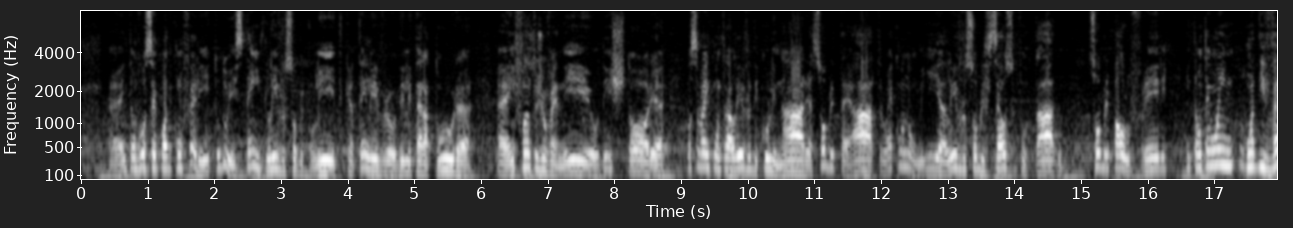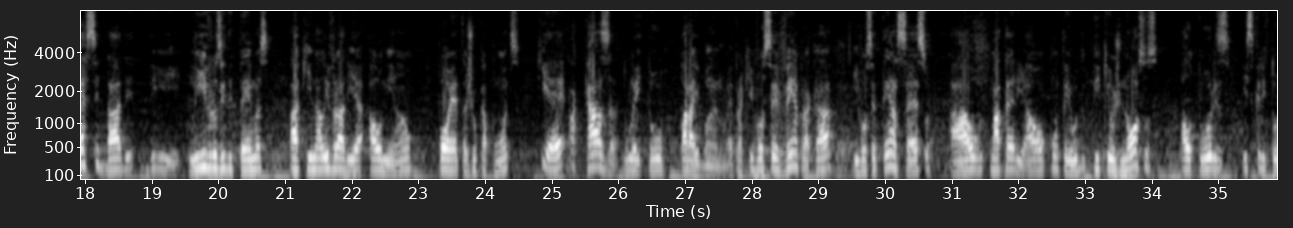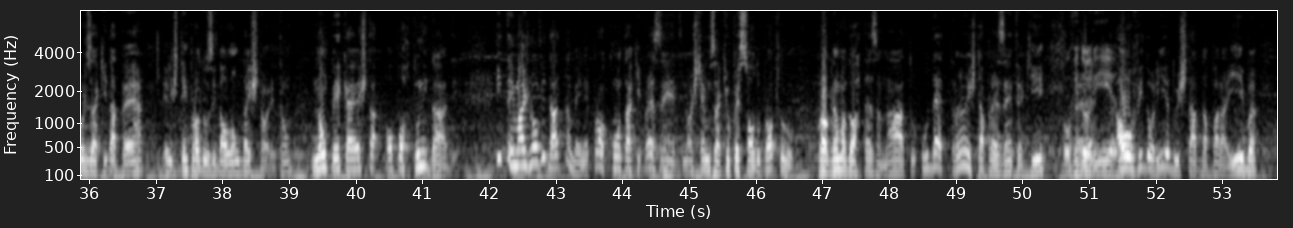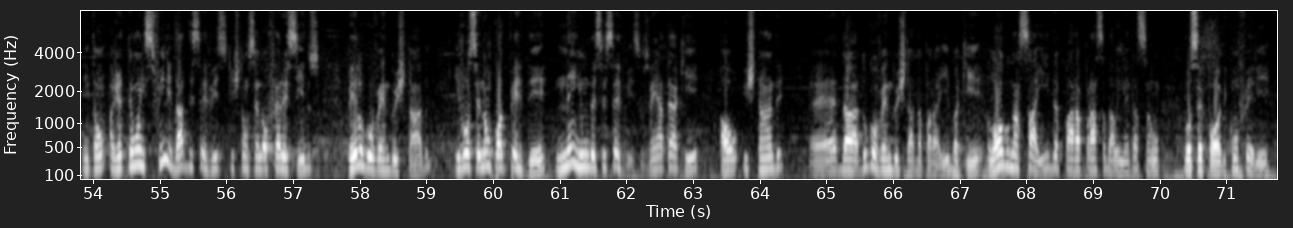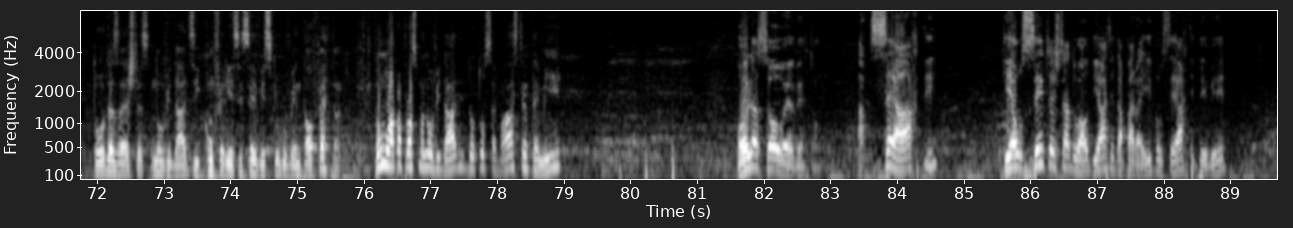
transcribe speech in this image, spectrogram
É, então você pode conferir tudo isso. Tem livro sobre política, tem livro de literatura, é, infanto-juvenil, de história. Você vai encontrar livro de culinária, sobre teatro, economia, livro sobre Celso Furtado, sobre Paulo Freire. Então tem uma, uma diversidade de livros e de temas aqui na livraria A União, poeta Juca Pontes, que é a casa do leitor paraibano. É para que você venha para cá e você tenha acesso ao material, ao conteúdo que, que os nossos autores, escritores aqui da terra, eles têm produzido ao longo da história. Então, não perca esta oportunidade. E tem mais novidade também, né? Procon está aqui presente, nós temos aqui o pessoal do próprio programa do artesanato, o Detran está presente aqui. Ouvidoria. É, a ouvidoria do estado da Paraíba. Então, a gente tem uma infinidade de serviços que estão sendo oferecidos pelo governo do estado e você não pode perder nenhum desses serviços. Vem até aqui ao stand é, da, do governo do estado da Paraíba, aqui, logo na saída para a Praça da Alimentação, você pode conferir todas estas novidades e conferir esses serviços que o governo está ofertando. Vamos lá para a próxima novidade, Dr. Sebastião Temi. Olha só, Everton. A CEARTE, que é o Centro Estadual de Arte da Paraíba, o CEARTE-PB,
